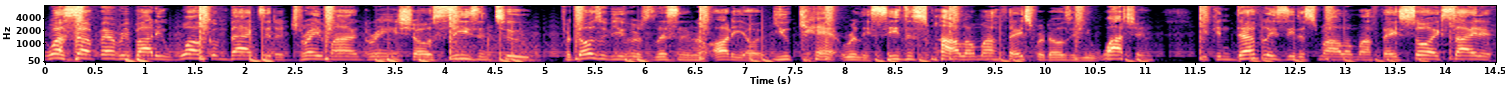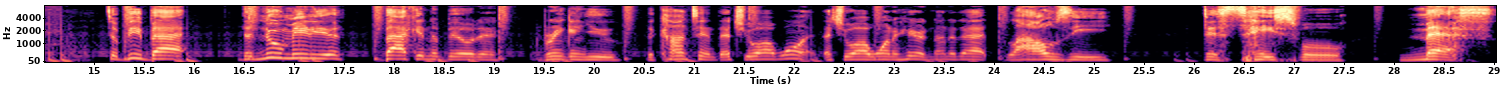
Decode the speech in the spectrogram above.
What's up, everybody? Welcome back to the Draymond Green Show, Season 2. For those of you who's listening on audio, you can't really see the smile on my face. For those of you watching, you can definitely see the smile on my face. So excited to be back. The new media back in the building, bringing you the content that you all want, that you all want to hear. None of that lousy, distasteful mess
